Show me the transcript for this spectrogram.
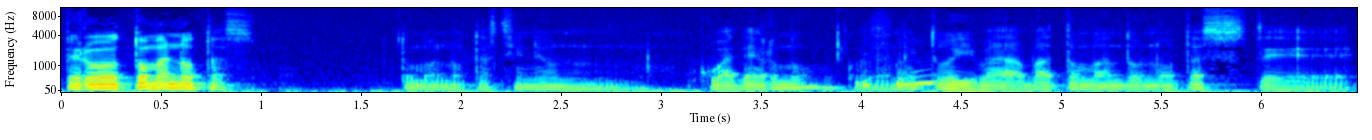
pero toma notas, toma notas, tiene un cuaderno, un cuadernito y va, va tomando notas de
